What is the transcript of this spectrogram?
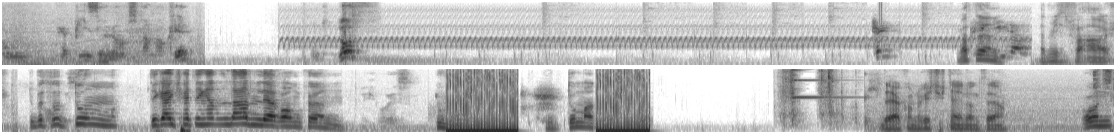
und verpieseln uns dann, okay? Und los! Was denn? Hat mich jetzt verarscht. Du bist so dumm. Digga, ich hätte den ganzen Laden leer rauben können. Ich weiß. Du dummer. Der kommt richtig schnell hinter uns her. Und.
